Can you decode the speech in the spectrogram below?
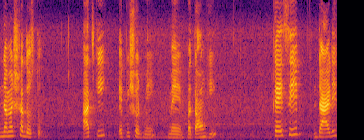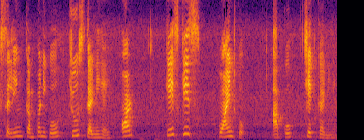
नमस्कार दोस्तों, आज की एपिसोड में मैं बताऊँगी कैसे डायरेक्ट सेलिंग कंपनी को चूज़ करनी है और किस किस पॉइंट को आपको चेक करनी है।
